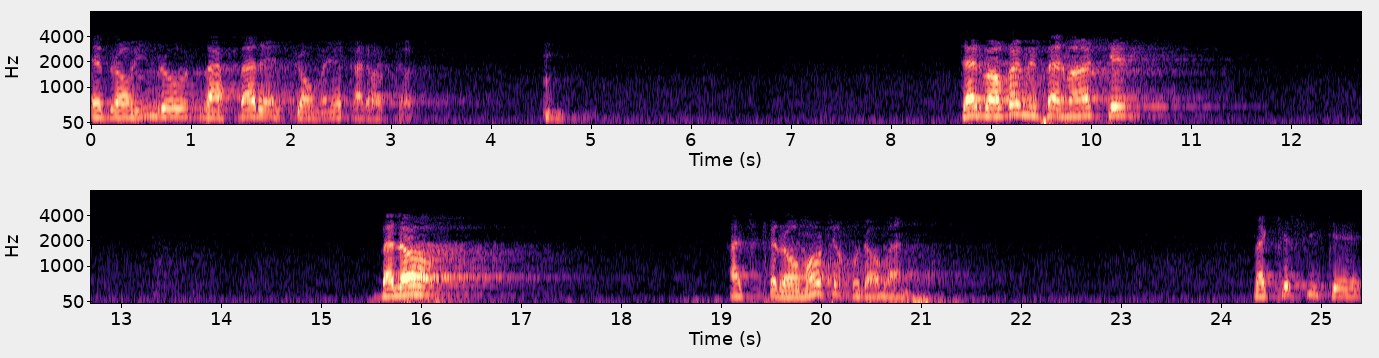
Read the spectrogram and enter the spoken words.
ابراهیم رو رهبر جامعه قرار داد. در واقع میفرماید که بلا از کرامات خداوند. و کسی که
